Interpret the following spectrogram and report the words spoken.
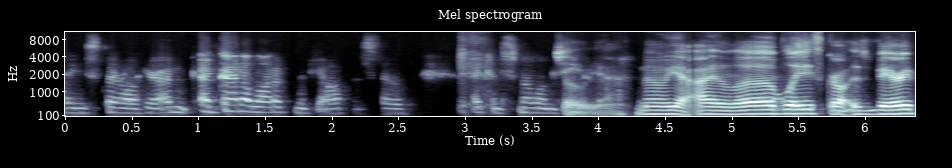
I don't guess I have a Lady Sclareol here. I'm, I've got a lot of them at the office, so I can smell them too. Oh yeah, no, yeah, I love Lady Sclareol. It's very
